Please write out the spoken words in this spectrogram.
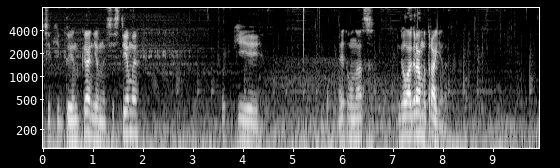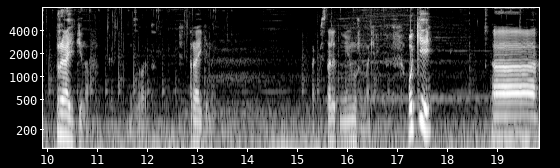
Всякие ДНК, нервные системы. Окей. Это у нас голограммы Трагинов. Трайгенов, как их называют. Трайгены. Так, пистолет мне не нужен нахер. Окей. А,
